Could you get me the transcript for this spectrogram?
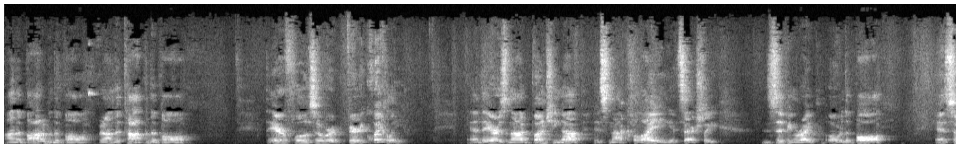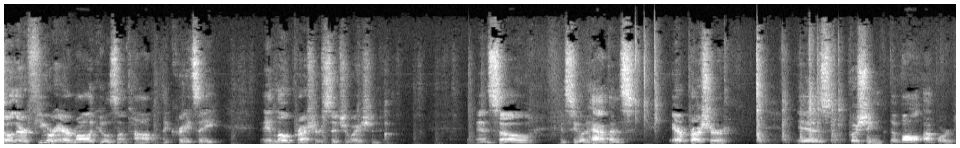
on the bottom of the ball, but on the top of the ball, the air flows over it very quickly. And the air is not bunching up, it's not colliding, it's actually zipping right over the ball. And so there are fewer air molecules on top. That creates a, a low pressure situation. And so you can see what happens. Air pressure is pushing the ball upward.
